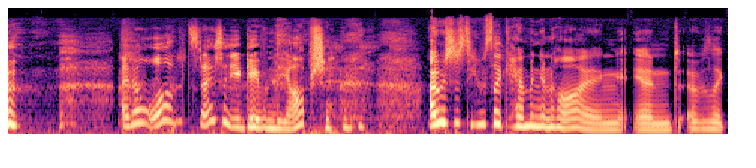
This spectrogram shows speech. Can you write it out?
I don't want. It's nice that you gave him the option. I was just, he was like hemming and hawing, and I was like,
